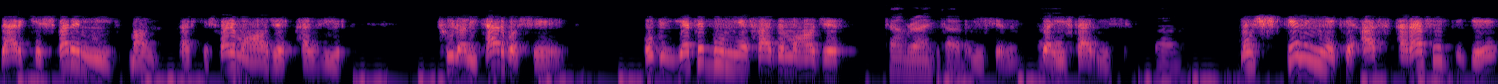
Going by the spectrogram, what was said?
در کشور میزبان در کشور مهاجر پذیر طولانی تر باشه هویت بومی فرد مهاجر کم رنگ تر میشه ضعیفتر میشه بله. مشکل اینه که از طرف دیگه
